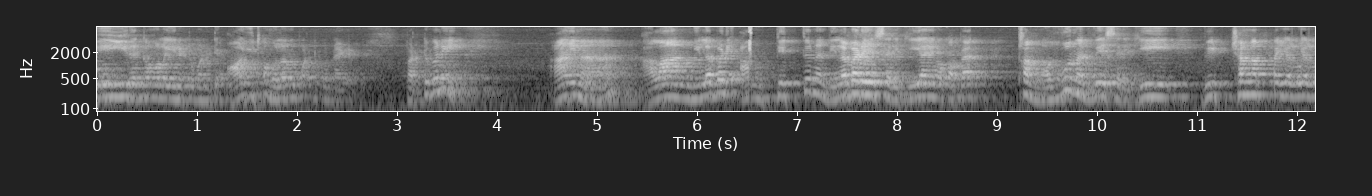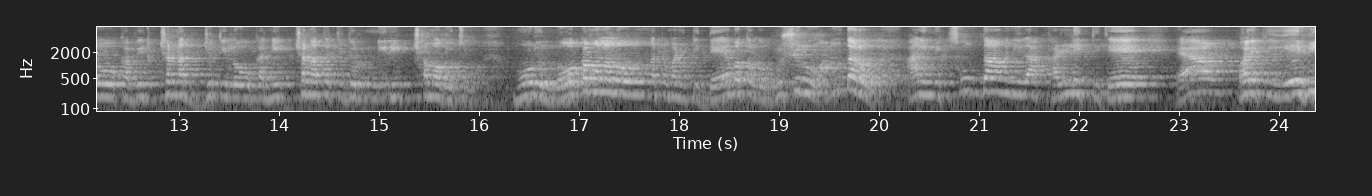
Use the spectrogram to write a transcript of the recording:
వేయి రకములైనటువంటి ఆయుధములను పట్టుకున్నాడు. పట్టుకుని ఆయన అలా నిలబడి అంతెత్తున నిలబడేసరికి ఆయన ఒక పెద్ద నవ్వు నవ్వేసరికి వీక్షణత్రయలోక వీక్షణద్యుతిలోక నిక్షణతతిదురు నిరీక్షమగుచు మూడు లోకములలో ఉన్నటువంటి దేవతలు ఋషులు అందరూ ఆయన్ని చూద్దామని ఇలా కళ్ళెత్తితే ఎవరికి ఏమీ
